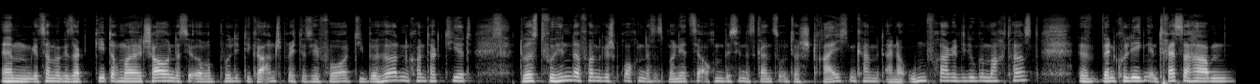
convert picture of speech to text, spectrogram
Ähm, jetzt haben wir gesagt, geht doch mal schauen, dass ihr eure Politiker ansprecht, dass ihr vor Ort die Behörden kontaktiert. Du hast vorhin davon gesprochen, dass man jetzt ja auch ein bisschen das Ganze unterstreichen kann mit einer Umfrage, die du gemacht hast. Äh, wenn Kollegen Interesse haben,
